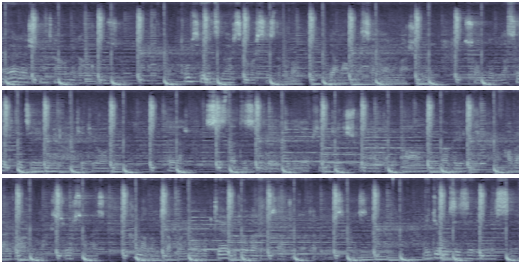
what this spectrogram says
neler yaşanacağı merak konusu. Tüm seyirciler sabırsızlıkla Yaman ve Seher'in aşkının sonunun nasıl biteceğini merak ediyor. Eğer siz de diziyle ilgili yepyeni gelişmelerden anında ve ilk haberdar olmak istiyorsanız kanalımıza abone olup diğer videolarımıza göz atabilirsiniz. Videomuzu izlediğiniz için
